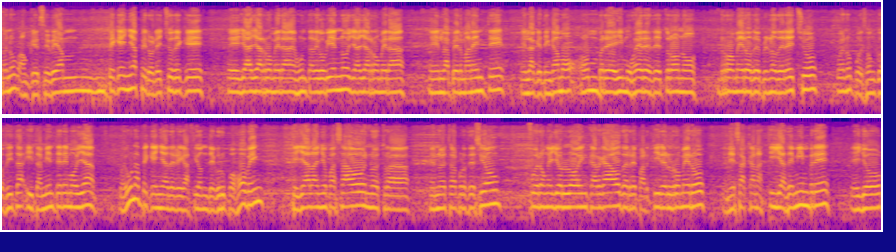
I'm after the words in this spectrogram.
bueno, aunque se vean pequeñas, pero el hecho de que eh, ya haya Romera en Junta de Gobierno, ya haya Romera en la permanente, en la que tengamos hombres y mujeres de trono, romeros de pleno derecho, bueno, pues son cositas. Y también tenemos ya pues una pequeña delegación de grupo joven, que ya el año pasado en nuestra, en nuestra procesión fueron ellos los encargados de repartir el romero en esas canastillas de mimbre. Ellos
